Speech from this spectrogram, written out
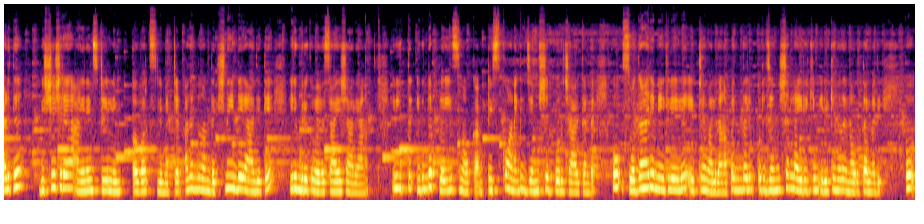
അടുത്ത് വിശ്വേശ്വരയ അയൺ സ്റ്റീൽ ലിം വർക്ക്സ് ലിമിറ്റഡ് അതെന്താണ് ദക്ഷിണേന്ത്യയിലെ ആദ്യത്തെ ഇരുമ്പുരുക്ക് വ്യവസായശാലയാണ്. ഇനി ഇത് ഇതിന്റെ പ്ലേസ് നോക്കാം. ടിസ്കോ ആണെങ്കിൽ ജംഷഡ്പൂർ ജാർഖണ്ഡ്. അപ്പോൾ സ്വകാര്യ മേഖലയിലെ ഏറ്റവും വലുതാണ്. അപ്പോൾ എന്തായാലും ഒരു ജംഗ്ഷനിലായിരിക്കും ഇരിക്കുന്നത് എന്ന് ഓർത്താൽ മതി. അപ്പോൾ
